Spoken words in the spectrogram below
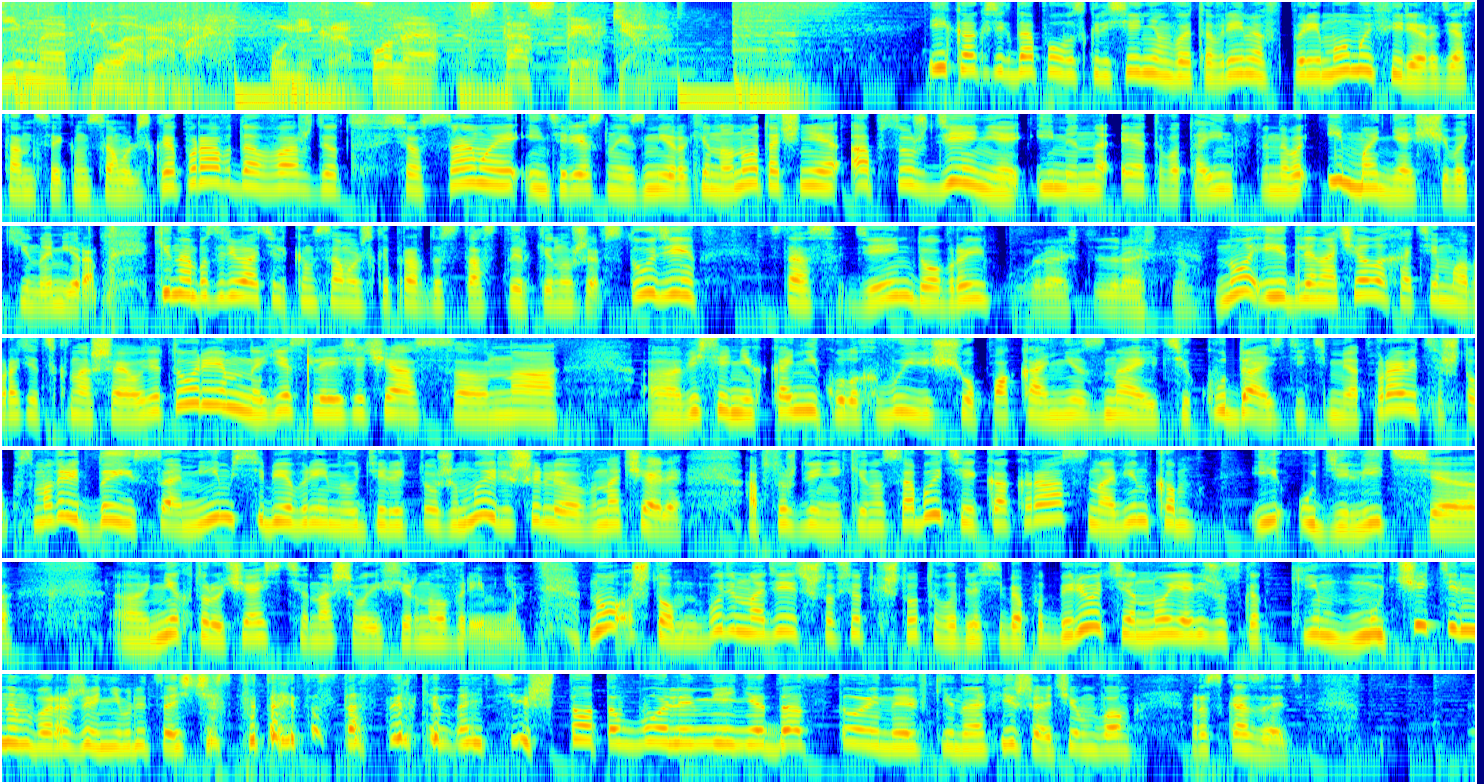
Кинопилорама. У микрофона Стас Тыркин. И, как всегда, по воскресеньям в это время в прямом эфире радиостанции «Комсомольская правда» вас ждет все самое интересное из мира кино, но точнее обсуждение именно этого таинственного и манящего киномира. Кинообозреватель «Комсомольской правды» Стас Тыркин уже в студии. Стас, день добрый. Здрасте, здрасте. Ну и для начала хотим обратиться к нашей аудитории. Если сейчас э, на весенних каникулах вы еще пока не знаете, куда с детьми отправиться, что посмотреть, да и самим себе время уделить тоже, мы решили в начале обсуждения кинособытий как раз новинкам и уделить э, э, некоторую часть нашего эфирного времени. Ну что, будем надеяться, что все-таки что-то вы для себя подберете, но я вижу, с каким мучительным выражением лица сейчас пытается Стас Тыркин найти что-то более-менее достойное в киноафише, о чем вам рассказать.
